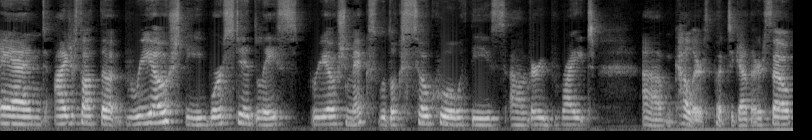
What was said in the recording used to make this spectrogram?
And I just thought the brioche, the worsted lace brioche mix would look so cool with these um, very bright um, colors put together. So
